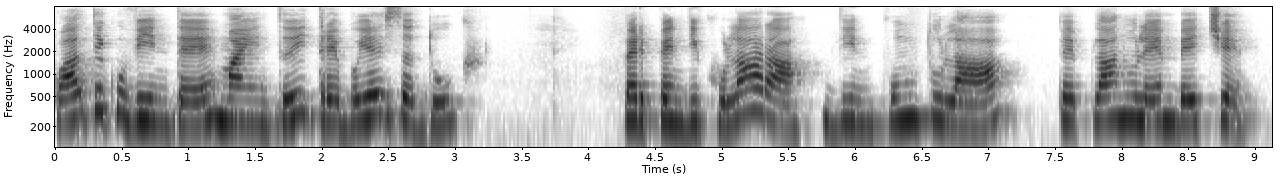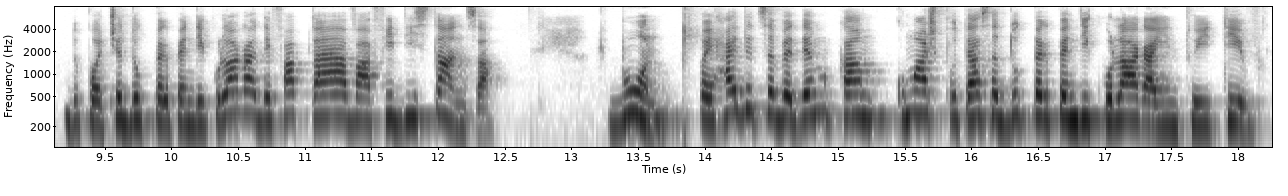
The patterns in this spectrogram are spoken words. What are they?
Cu alte cuvinte, mai întâi trebuie să duc perpendiculara din punctul A pe planul MBC. După ce duc perpendiculara, de fapt aia va fi distanța. Bun, păi haideți să vedem cam cum aș putea să duc perpendiculara intuitiv.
